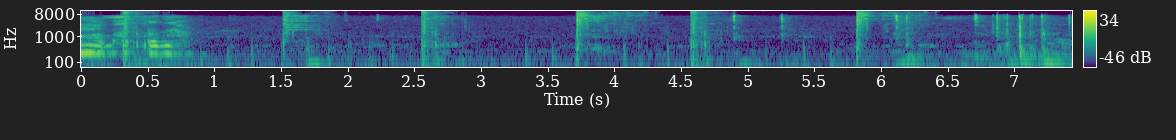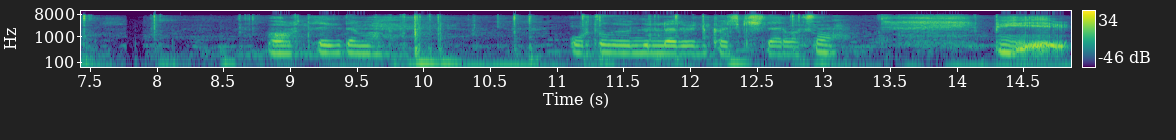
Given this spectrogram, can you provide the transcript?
Hı, patladı. Ortaya gidemem. Ortada öldürürler beni kaç kişiler baksana. Bir,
